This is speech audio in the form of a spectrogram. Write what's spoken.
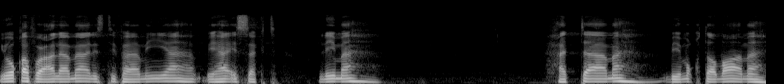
يوقف على ما الاستفهامية بهاء السكت. لمه حتى مه بمقتضى مه.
